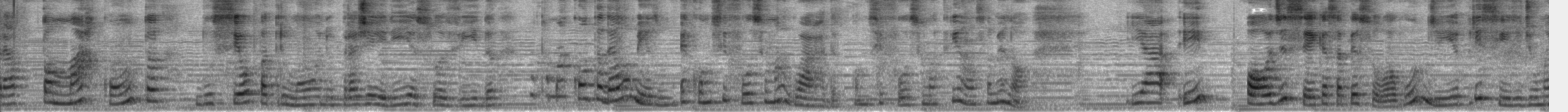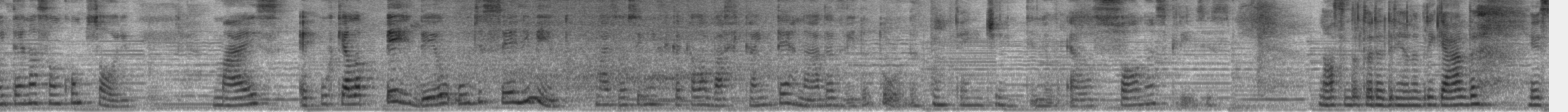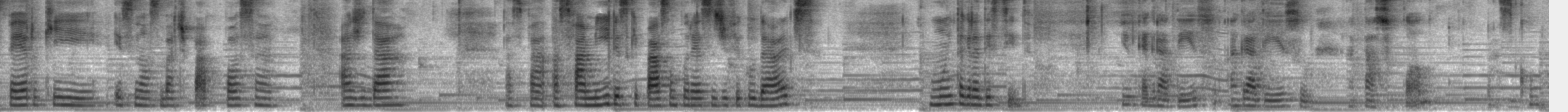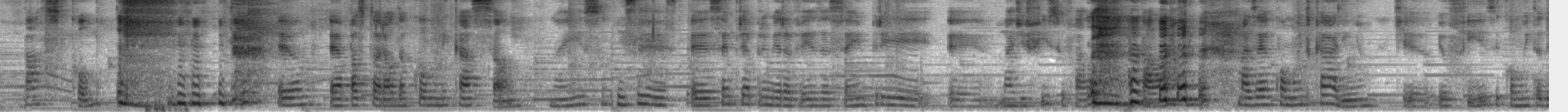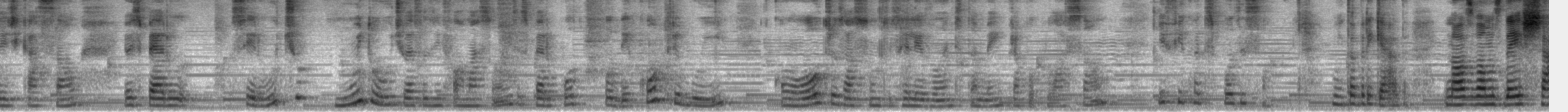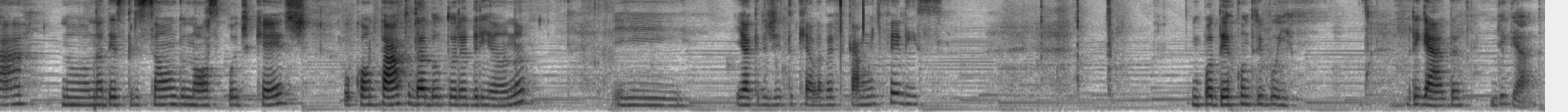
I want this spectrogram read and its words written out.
para tomar conta do seu patrimônio, para gerir a sua vida, para tomar conta dela mesmo. É como se fosse uma guarda, como se fosse uma criança menor. E, a, e pode ser que essa pessoa algum dia precise de uma internação compulsória, mas é porque ela perdeu o discernimento. Mas não significa que ela vá ficar internada a vida toda. Entendi. Entendeu? Ela só nas crises. Nossa, doutora Adriana, obrigada. Eu espero que esse nosso bate-papo possa ajudar as, as famílias que passam por essas dificuldades. Muito agradecida. Eu que agradeço, agradeço a Pascoal. Pascom. Pascom. é, é a pastoral da comunicação não é isso? Isso mesmo. É sempre a primeira vez, é sempre é, mais difícil falar a palavra, mas é com muito carinho que eu fiz e com muita dedicação. Eu espero ser útil, muito útil essas informações, espero poder contribuir com outros assuntos relevantes também para a população e fico à disposição. Muito obrigada. Nós vamos deixar no, na descrição do nosso podcast o contato da doutora Adriana e, e acredito que ela vai ficar muito feliz em poder contribuir. Obrigada. Obrigada.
